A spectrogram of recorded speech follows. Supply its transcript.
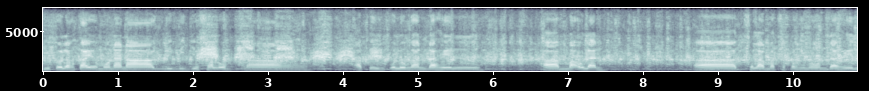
dito lang tayo muna nag-video sa loob ng ating kulungan dahil ah, maulan. At salamat sa Panginoon dahil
